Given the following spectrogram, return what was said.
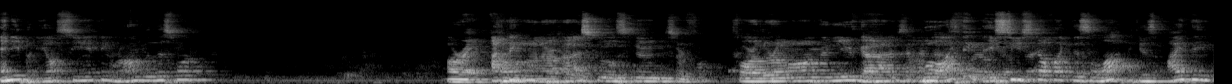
Anybody else see anything wrong with this one? All right, I Come think. on, our high school students are f- farther along than you guys. Well, I think they see stuff like this a lot because I think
